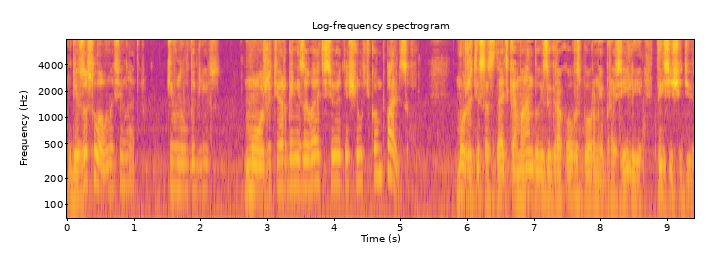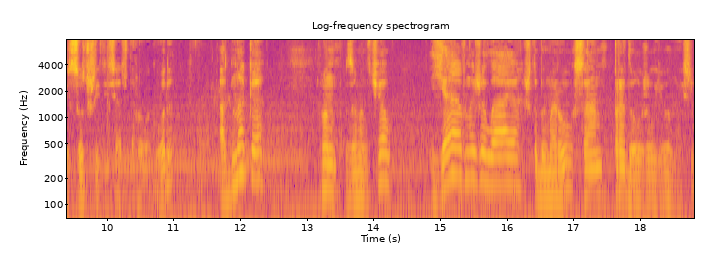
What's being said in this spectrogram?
«Безусловно, сенатор», — кивнул Деглис можете организовать все это щелчком пальцев. Можете создать команду из игроков сборной Бразилии 1962 года. Однако он замолчал, явно желая, чтобы Марул сам продолжил его мысль.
